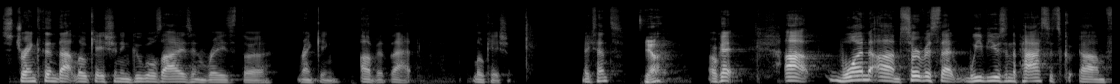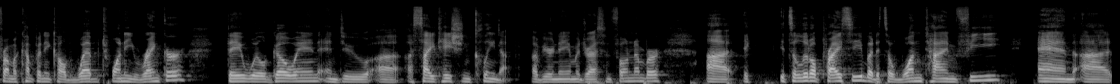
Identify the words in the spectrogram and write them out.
strengthen that location in Google's eyes and raise the ranking of it, that location. Make sense? Yeah. Okay. Uh, one um, service that we've used in the past, it's um, from a company called Web20 Ranker. They will go in and do uh, a citation cleanup of your name, address, and phone number. Uh, it, it's a little pricey, but it's a one-time fee, and uh,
